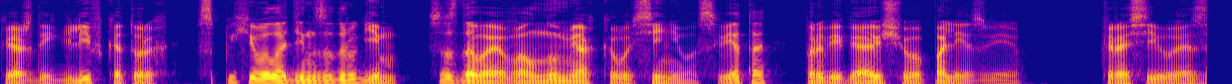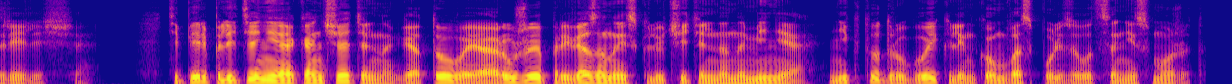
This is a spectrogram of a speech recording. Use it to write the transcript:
каждый глиф которых вспыхивал один за другим, создавая волну мягкого синего света, пробегающего по лезвию. Красивое зрелище. Теперь плетение окончательно готово, и оружие привязано исключительно на меня. Никто другой клинком воспользоваться не сможет.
